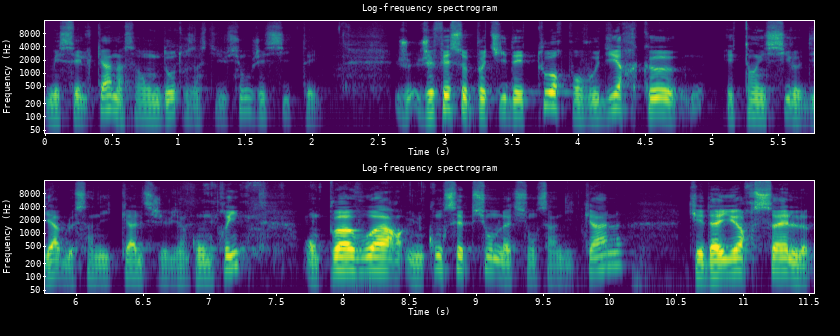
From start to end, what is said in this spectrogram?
mais c'est le cas d'un certain nombre d'autres institutions que j'ai citées. J'ai fait ce petit détour pour vous dire que, étant ici le diable syndical, si j'ai bien compris, on peut avoir une conception de l'action syndicale qui est d'ailleurs celle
